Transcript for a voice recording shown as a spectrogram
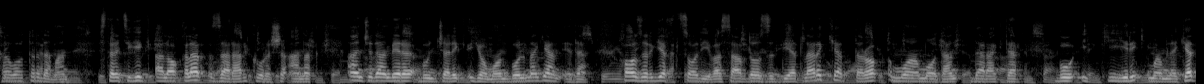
xavotirdaman. strategik aloqalar zarar ko'rishi aniq. anchadan beri bunchalik yomon bo'lmagan edi. hozirgi iqtisodiy va savdo ziddiyatlari kattaroq muammodan darakdir bu ikki yirik mamlakat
